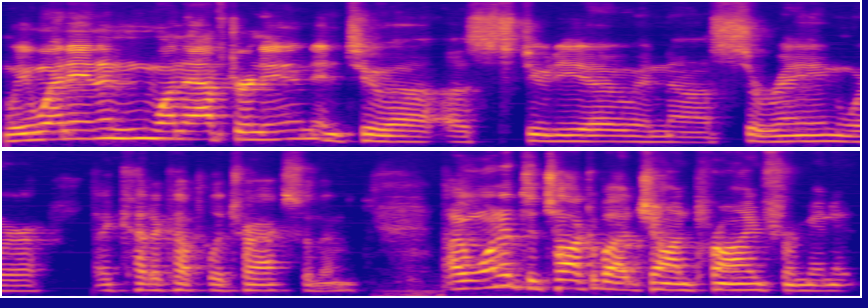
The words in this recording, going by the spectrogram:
We went in one afternoon into a, a studio in uh, Serene where I cut a couple of tracks with him. I wanted to talk about John Prine for a minute.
